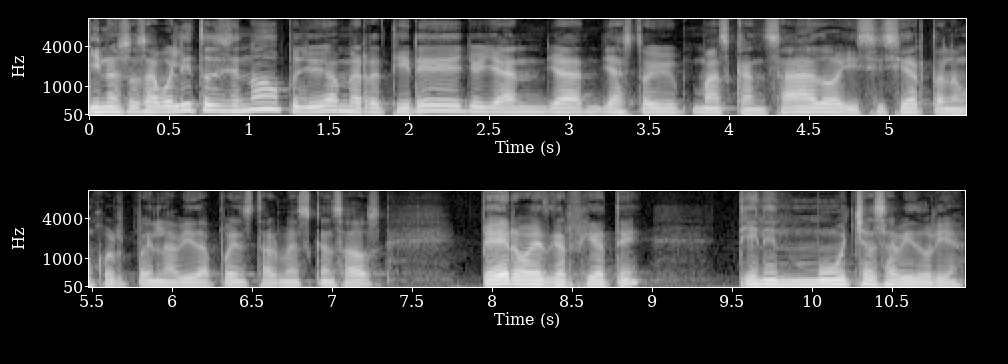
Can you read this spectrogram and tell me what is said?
Y nuestros abuelitos dicen, no, pues yo ya me retiré, yo ya, ya, ya estoy más cansado. Y sí es cierto, a lo mejor en la vida pueden estar más cansados. Pero Edgar, fíjate, tienen mucha sabiduría.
